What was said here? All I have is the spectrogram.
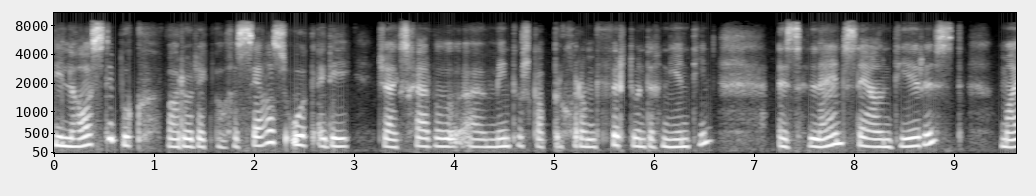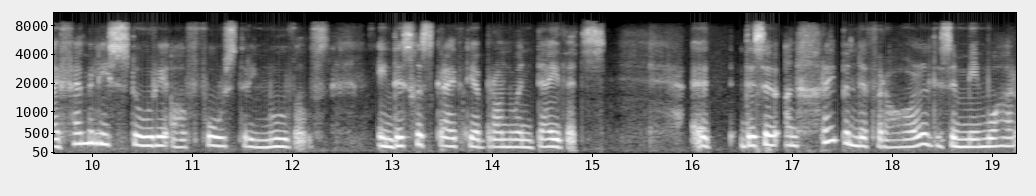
Die laaste boek waaroor ek wil gesels ook uit die Jacques Gerwel uh, mentorskap program vir 2019 is Lansdowne Dearest, My Family Story of Forced Removals en dis geskryf deur Bronwyn Davids. Dit dis 'n aangrypende verhaal, dis 'n memoir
